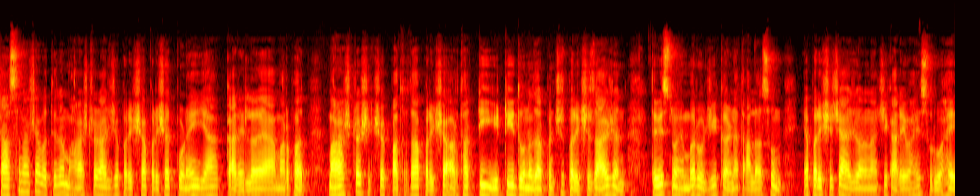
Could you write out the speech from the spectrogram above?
शासनाच्या वतीनं महाराष्ट्र राज्य परीक्षा परिषद पुणे या कार्यालयामार्फत महाराष्ट्र शिक्षक पात्रता परीक्षा अर्थात टी ई टी दोन हजार पंचवीस परीक्षेचं आयोजन तेवीस नोव्हेंबर रोजी करण्यात आलं असून या परीक्षेच्या आयोजनाची कार्यवाही सुरू आहे.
